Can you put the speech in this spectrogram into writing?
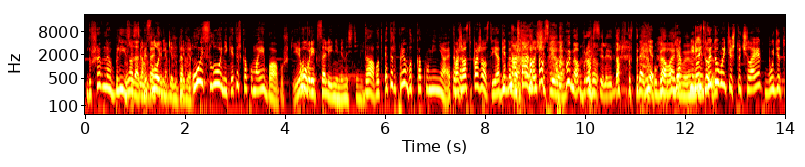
душевную близость. Ну да, там слоники, Да. например. Ой, слоники, это же как у моей бабушки. Или вот Коврик с оленями на стене. Да, вот это же прям вот как у меня. Это как- Пожалуйста, пожалуйста, я только. Беднота, но счастливая. Вы набросились, да, что-то Да, нет, уговариваем. я То есть вы думаете, что человек будет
